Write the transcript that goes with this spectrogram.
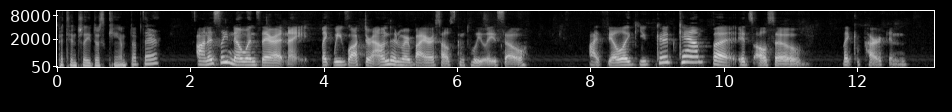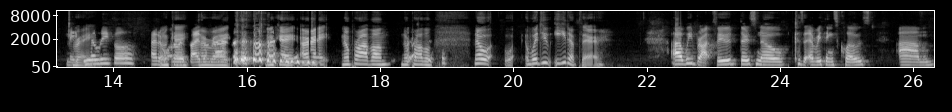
potentially just camped up there? Honestly, no one's there at night like we walked around and we're by ourselves completely. So I feel like you could camp, but it's also like a park and maybe right. illegal. I don't okay. want to all right. okay. All right. No problem. No problem. No, what do you eat up there? Uh, we brought food. There's no because everything's closed. Um,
